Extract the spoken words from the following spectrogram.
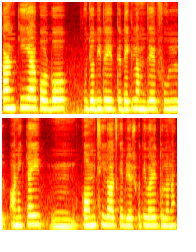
কারণ কি আর করব? পুজো দিতে দিতে দেখলাম যে ফুল অনেকটাই কম ছিল আজকে বৃহস্পতিবারের তুলনায়।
